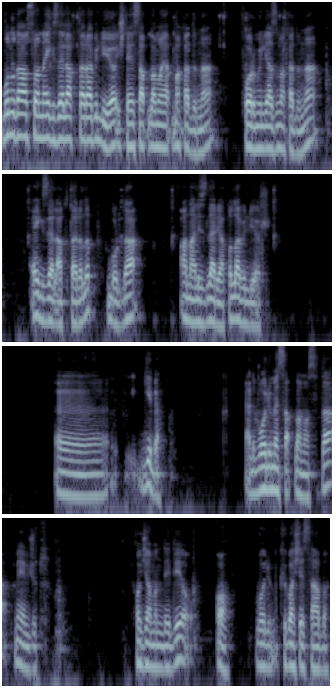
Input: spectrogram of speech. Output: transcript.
Bunu daha sonra Excel aktarabiliyor. İşte hesaplama yapmak adına, formül yazmak adına Excel aktarılıp burada analizler yapılabiliyor e, gibi. Yani volüm hesaplaması da mevcut. Hocamın dediği o. o. Volüm kübaş hesabı.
